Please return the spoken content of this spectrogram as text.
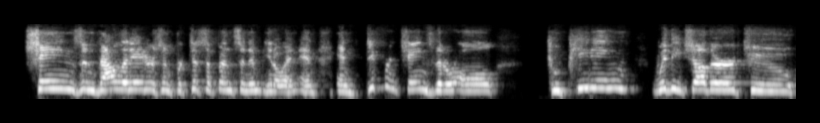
chains and validators and participants and you know and and and different chains that are all competing with each other to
